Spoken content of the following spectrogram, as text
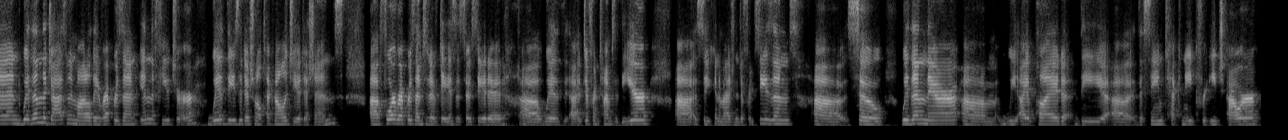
And within the Jasmine model, they represent in the future with these additional technology additions, uh, four representative days associated uh, with uh, different times of the year. Uh, so you can imagine different seasons. Uh, so within there, um, we I applied the uh, the same technique for each hour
